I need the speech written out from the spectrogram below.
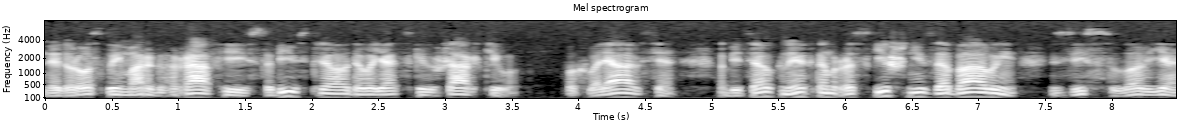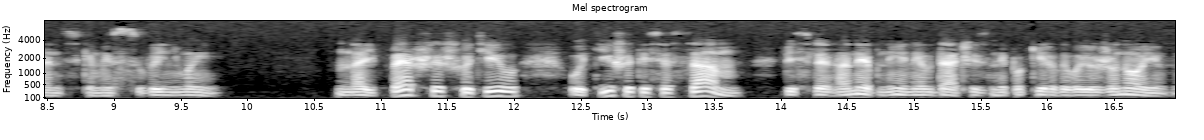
Недорослий Марк Графій собі встрявав до вояцьких жартів, похвалявся, обіцяв кнехтам розкішні забави зі слов'янськими свиньми. Найперше ж хотів утішитися сам після ганебної невдачі з непокірливою жоною,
